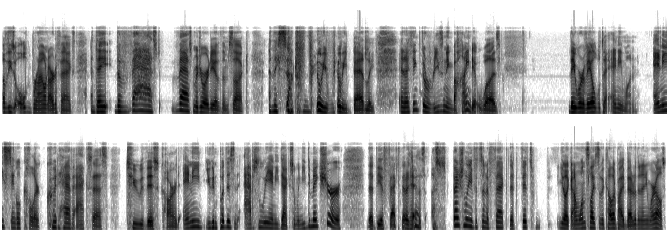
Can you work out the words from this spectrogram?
of these old brown artifacts, and they the vast vast majority of them sucked and they sucked really really badly and i think the reasoning behind it was they were available to anyone any single color could have access to this card any you can put this in absolutely any deck so we need to make sure that the effect that it has especially if it's an effect that fits you know like on one slice of the color pie better than anywhere else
